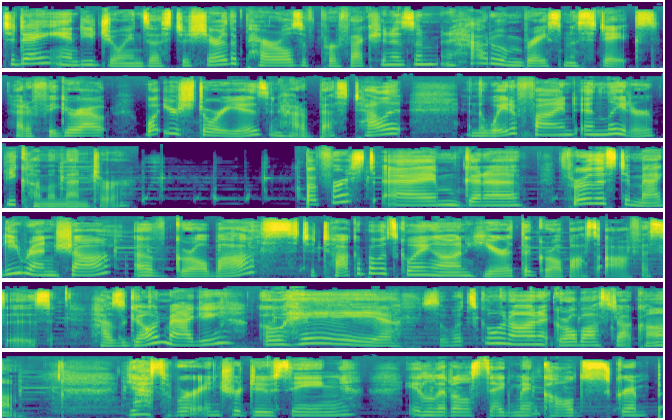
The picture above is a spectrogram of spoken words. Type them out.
Today, Andy joins us to share the perils of perfectionism and how to embrace mistakes, how to figure out what your story is and how to best tell it, and the way to find and later become a mentor. But first, I'm gonna throw this to Maggie Renshaw of Girl Boss to talk about what's going on here at the Girl Boss offices. How's it going, Maggie? Oh, hey. So, what's going on at girlboss.com? Yes, we're introducing a little segment called Scrimp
